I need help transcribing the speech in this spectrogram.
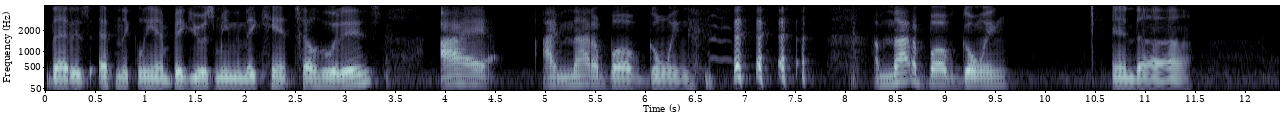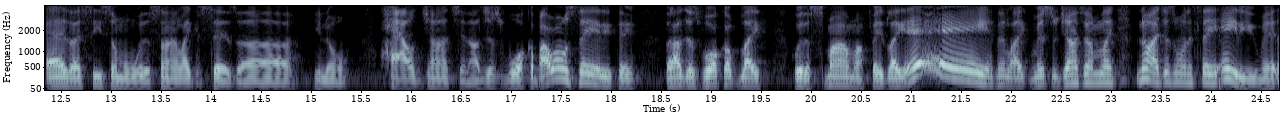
that is ethnically ambiguous, meaning they can't tell who it is, I I'm not above going. I'm not above going, and uh, as I see someone with a sign like it says, uh, you know, Hal Johnson, I'll just walk up. I won't say anything, but I'll just walk up like with a smile on my face, like, "Hey!" And then like, "Mr. Johnson," I'm like, "No, I just want to say hey to you, man."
